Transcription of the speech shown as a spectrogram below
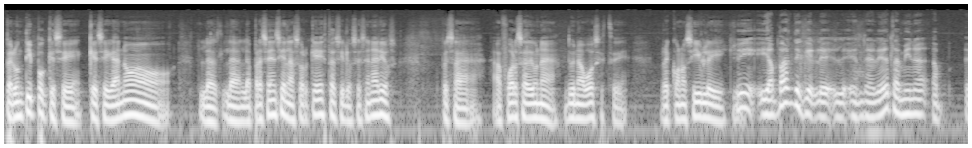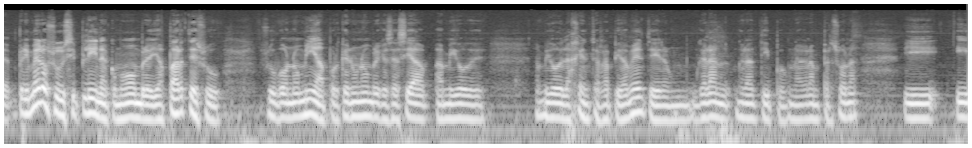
pero un tipo que se, que se ganó la, la, presencia en las orquestas y los escenarios pues a, a, fuerza de una, de una voz este, reconocible. Y, Sí, y aparte que en realidad también, primero su disciplina como hombre y aparte su su bonomía, porque era un hombre que se hacía amigo de, amigo de la gente rápidamente, era un gran, gran tipo, una gran persona, y, y,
